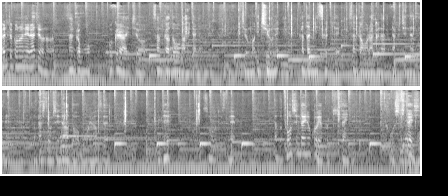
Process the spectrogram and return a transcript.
割とこのねラジオの参加も僕ら一応参加動画みたいなのに一応,、まあ、一応ねうん簡単に作って参加も楽な楽ちんなんでね参加してほしいなと思います。でそうですね。多分等身大の声やっぱ聞きたいんで聞きたいし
